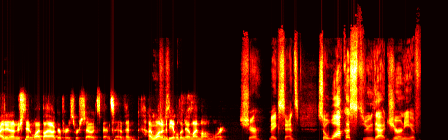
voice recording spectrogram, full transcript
I didn't understand why biographers were so expensive, and I wanted to be able to know my mom more. Sure, makes sense. So walk us through that journey of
